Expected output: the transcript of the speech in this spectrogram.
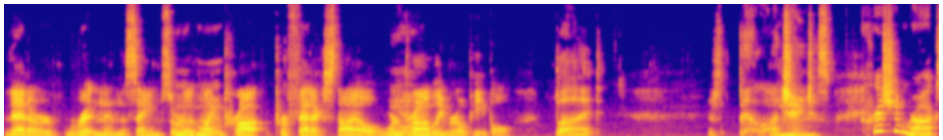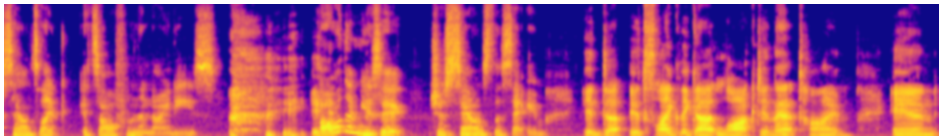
that are written in the same sort of Mhm. like pro- prophetic style were Yeah. probably real people, but. There's been a lot of Yeah. changes. Christian rock sounds like it's all from the 90s. All the music just sounds the same. it do, it's like they got locked in that time and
